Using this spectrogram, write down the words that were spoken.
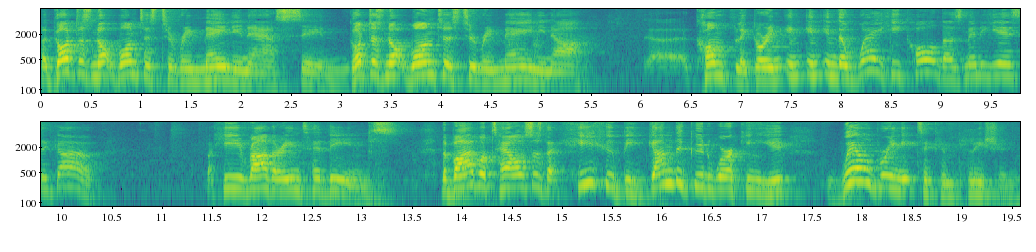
But God does not want us to remain in our sin. God does not want us to remain in our conflict or in, in, in the way He called us many years ago. But He rather intervenes. The Bible tells us that He who begun the good work in you will bring it to completion.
